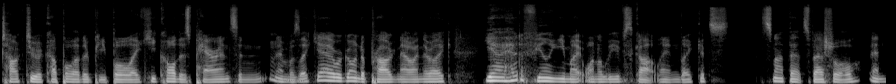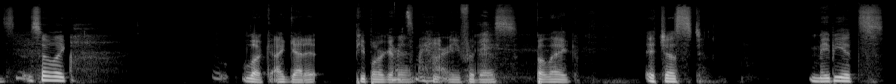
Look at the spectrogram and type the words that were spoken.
talked to a couple other people. Like he called his parents and, and was Mhm. like, "Yeah, we're going to Prague now." And they're like, "Yeah, I had a feeling you might want to leave Scotland. Like it's it's not that special." And so like, look, I get it. People are gonna hate heart. me for this, but like, it just maybe it's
